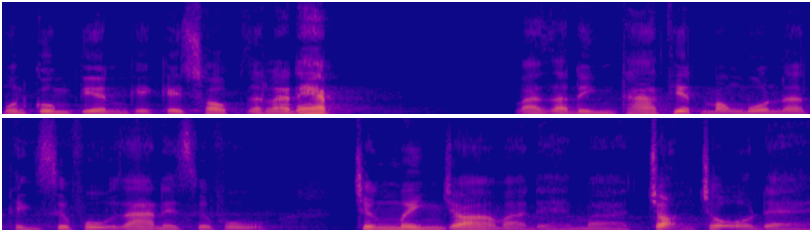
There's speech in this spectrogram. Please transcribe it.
muốn cung tiến cái cây sộp rất là đẹp. Và gia đình tha thiết mong muốn là thỉnh sư phụ ra để sư phụ chứng minh cho và để mà chọn chỗ để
